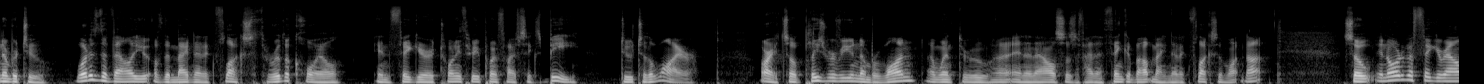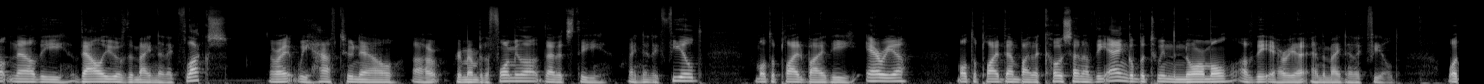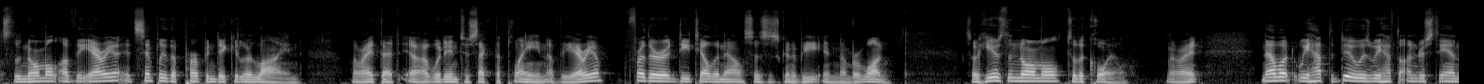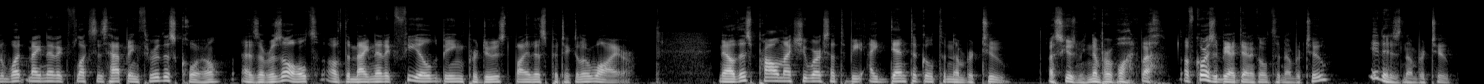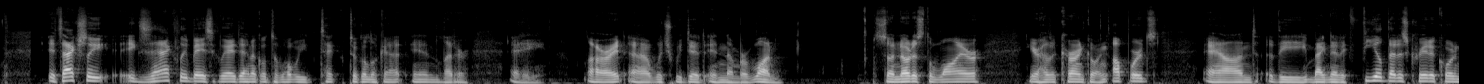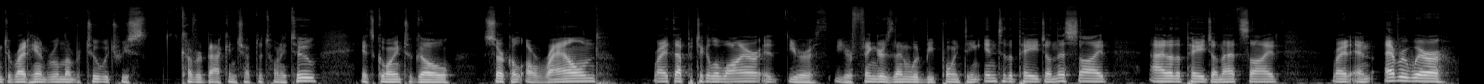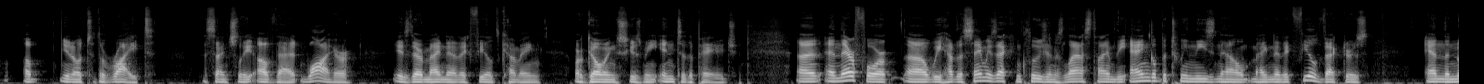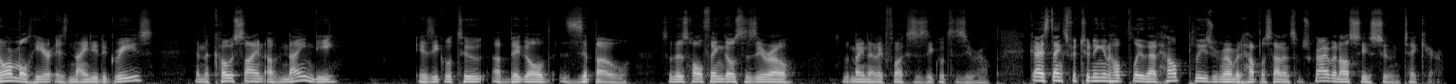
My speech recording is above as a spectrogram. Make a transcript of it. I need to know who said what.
Speaker 1: Number two, what is the value of the magnetic flux through the coil in figure 23.56b due to the wire? All right, so please review number one. I went through uh, an analysis of how to think about magnetic flux and whatnot. So in order to figure out now the value of the magnetic flux, all right, we have to now uh, remember the formula that it's the magnetic field multiplied by the area multiplied then by the cosine of the angle between the normal of the area and the magnetic field. What's the normal of the area? It's simply the perpendicular line, all right, that uh, would intersect the plane of the area. Further detailed analysis is going to be in number one. So here's the normal to the coil, all right. Now what we have to do is we have to understand what magnetic flux is happening through this coil as a result of the magnetic field being produced by this particular wire. Now this problem actually works out to be identical to number two. Excuse me, number one. Well, of course it'd be identical to number two. It is number two. It's actually exactly basically identical to what we took a look at in letter A. All right, uh, which we did in number one. So notice the wire here has a current going upwards and the magnetic field that is created according to right hand rule number two, which we covered back in chapter 22, it's going to go circle around right that particular wire. It, your your fingers then would be pointing into the page on this side, out of the page on that side, right, and everywhere up you know to the right, essentially of that wire is there magnetic field coming or going, excuse me, into the page. Uh, and therefore, uh, we have the same exact conclusion as last time. The angle between these now magnetic field vectors and the normal here is 90 degrees, and the cosine of 90 is equal to a big old zippo. So this whole thing goes to zero, so the magnetic flux is equal to zero. Guys, thanks for tuning in. Hopefully that helped. Please remember to help us out and subscribe, and I'll see you soon. Take care.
